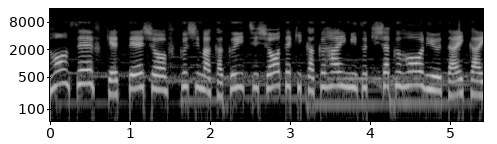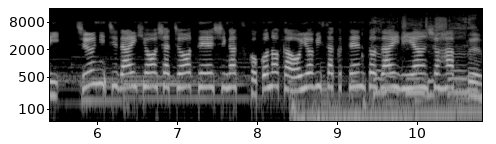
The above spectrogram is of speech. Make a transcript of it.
本政府決定賞福島核一小的核廃水希釈放流大会、中日代表社長邸4月9日及び作テント在リアン書8分、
